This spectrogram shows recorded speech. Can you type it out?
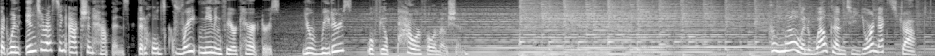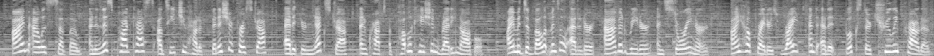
But when interesting action happens that holds great meaning for your characters, your readers will feel powerful emotion. Hello, and welcome to Your Next Draft. I'm Alice Sudlow, and in this podcast, I'll teach you how to finish your first draft, edit your next draft, and craft a publication ready novel. I am a developmental editor, avid reader, and story nerd. I help writers write and edit books they're truly proud of,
